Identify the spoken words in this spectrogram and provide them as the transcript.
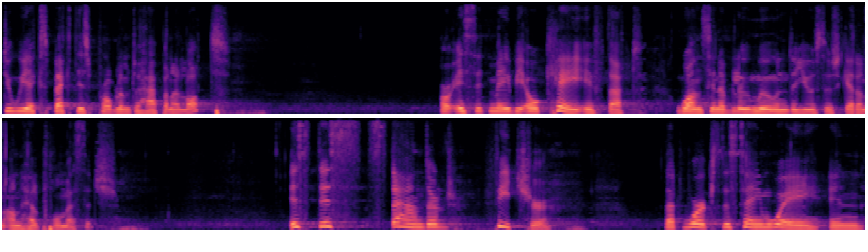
Do we expect this problem to happen a lot? Or is it maybe okay if that once in a blue moon the users get an unhelpful message? Is this standard feature that works the same way in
